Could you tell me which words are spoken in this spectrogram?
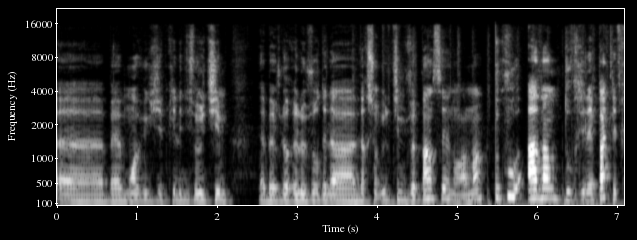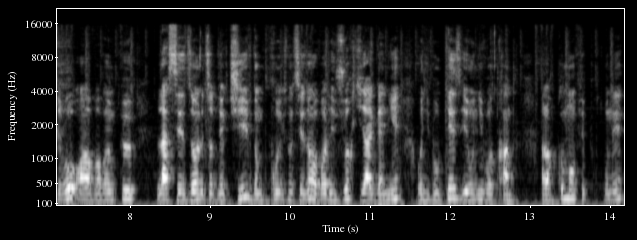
Euh, ben, moi, vu que j'ai pris l'édition ultime, ben, je l'aurai le jour de la version ultime, je pense, normalement. Du coup, avant d'ouvrir les packs, les frérots, on va voir un peu la saison, les objectifs. Donc, progression de saison, on va voir les joueurs qui a gagné au niveau 15 et au niveau 30. Alors, comment on fait pour tourner?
